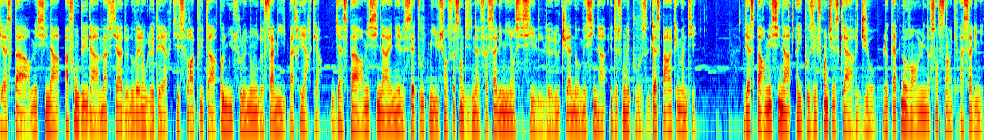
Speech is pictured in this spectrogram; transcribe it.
Gaspard Messina a fondé la mafia de Nouvelle-Angleterre qui sera plus tard connue sous le nom de famille Patriarca. Gaspard Messina est né le 7 août 1879 à Salemi en Sicile de Luciano Messina et de son épouse Gaspara Clementi. Gaspard Messina a épousé Francesca Riggio le 4 novembre 1905 à Salemi.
